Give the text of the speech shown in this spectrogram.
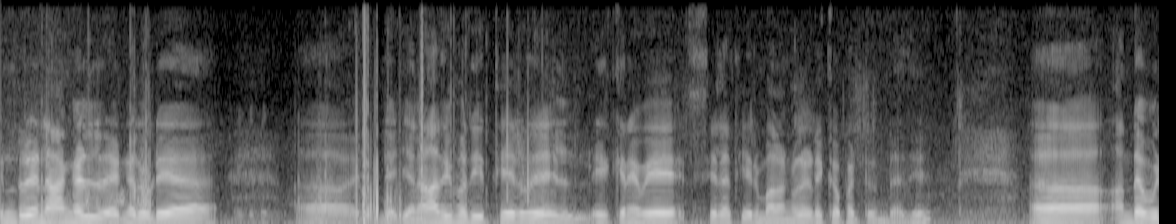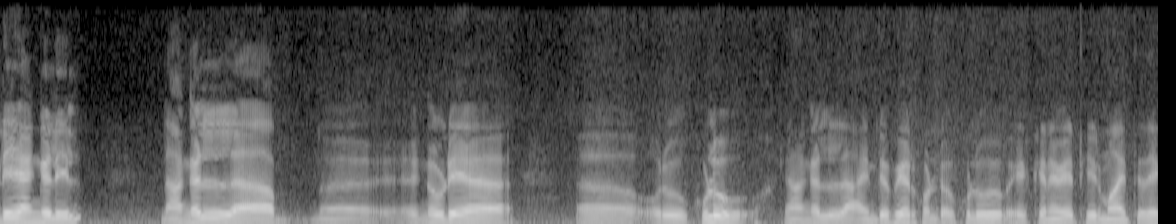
இன்று நாங்கள் எங்களுடைய இந்த ஜனாதிபதி தேர்தலில் ஏற்கனவே சில தீர்மானங்கள் எடுக்கப்பட்டிருந்தது. அந்த விடயங்களில் நாங்கள் எங்களுடைய ஒரு குழு நாங்கள் ஐந்து பேர் கொண்ட குழு ஏற்கனவே தீர்மானித்ததை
